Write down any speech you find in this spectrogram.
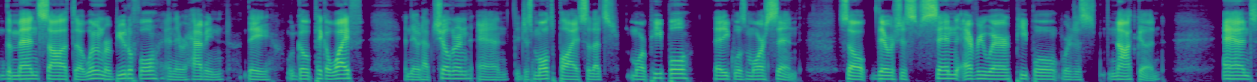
the men saw that the women were beautiful and they were having, they would go pick a wife and they would have children and they just multiply. So that's more people. That equals more sin. So there was just sin everywhere. People were just not good. And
